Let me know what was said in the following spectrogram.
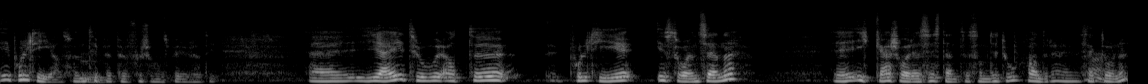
i, politiet. Altså en mm. type profesjonsbyråkrati. Eh, jeg tror at uh, politiet i så henseende Eh, ikke er så resistente som de to andre sektorene.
